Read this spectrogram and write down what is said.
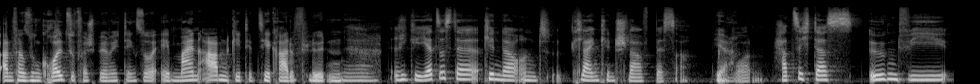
anfange so einen Groll zu verspüren. Ich denke so, ey, mein Abend geht jetzt hier gerade flöten. Ja. Rike, jetzt ist der Kinder- und Kleinkindschlaf besser Ja. geworden. Hat sich das irgendwie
